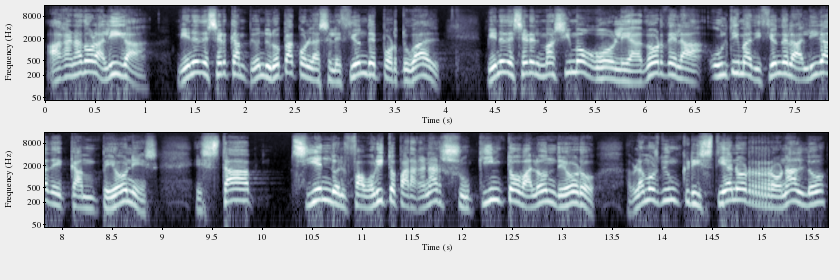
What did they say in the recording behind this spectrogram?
ha ganado la liga, viene de ser campeón de Europa con la selección de Portugal, viene de ser el máximo goleador de la última edición de la Liga de Campeones, está siendo el favorito para ganar su quinto balón de oro. Hablamos de un Cristiano Ronaldo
